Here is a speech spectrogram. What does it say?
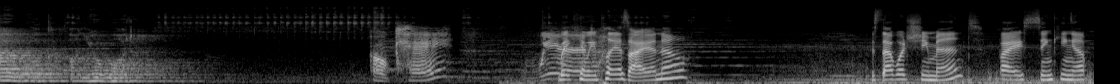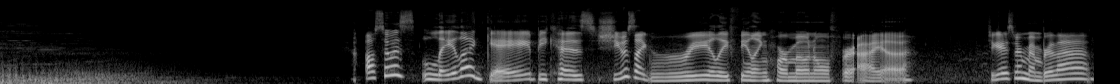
I walk on your water. Okay. Weird. Wait, can we play as Aya now? Is that what she meant by syncing up? Also, is Layla gay? Because she was like really feeling hormonal for Aya. Do you guys remember that?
